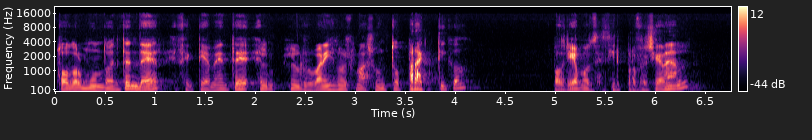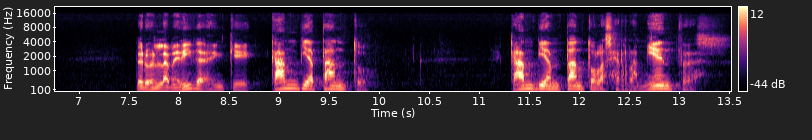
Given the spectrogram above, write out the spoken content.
todo el mundo entender, efectivamente el, el urbanismo es un asunto práctico, podríamos decir profesional, pero en la medida en que cambia tanto, cambian tanto las herramientas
